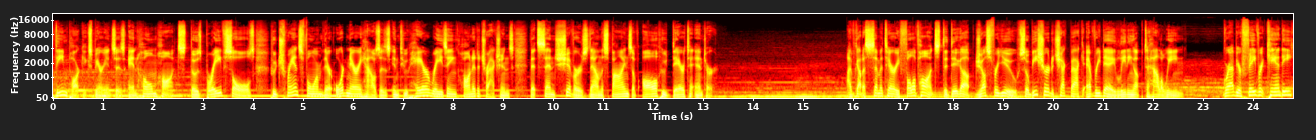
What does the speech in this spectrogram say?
theme park experiences, and home haunts, those brave souls who transform their ordinary houses into hair raising haunted attractions that send shivers down the spines of all who dare to enter. I've got a cemetery full of haunts to dig up just for you, so be sure to check back every day leading up to Halloween. Grab your favorite candy,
